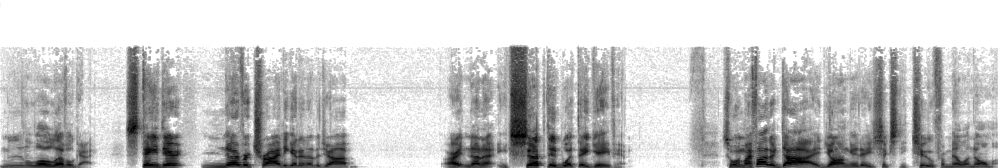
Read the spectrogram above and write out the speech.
Low level guy. Stayed there, never tried to get another job. All right, none of accepted what they gave him. So when my father died young at age 62 from melanoma,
